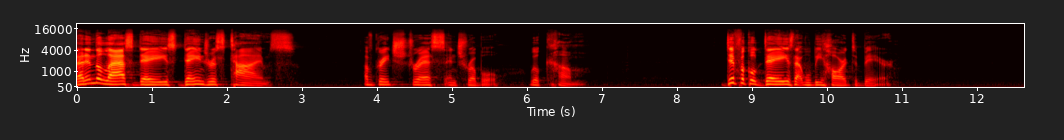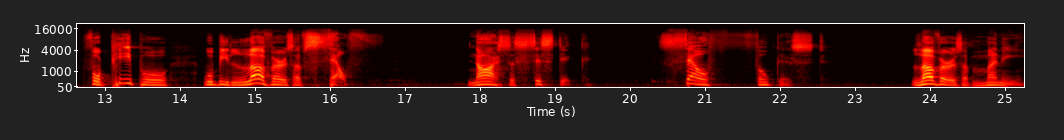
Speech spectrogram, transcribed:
that in the last days dangerous times of great stress and trouble will come. Difficult days that will be hard to bear. For people will be lovers of self, narcissistic, self focused, lovers of money,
